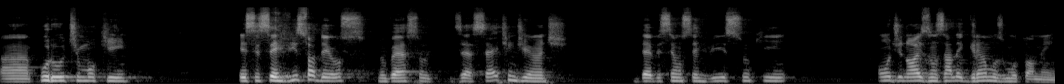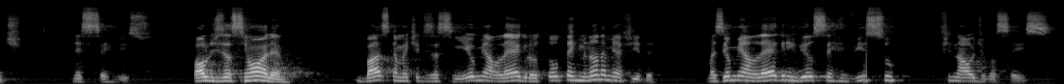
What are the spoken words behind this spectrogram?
ah, por último, que esse serviço a Deus, no verso 17 em diante, deve ser um serviço que onde nós nos alegramos mutuamente nesse serviço. Paulo diz assim: olha, basicamente diz assim: eu me alegro, eu estou terminando a minha vida, mas eu me alegro em ver o serviço final de vocês.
